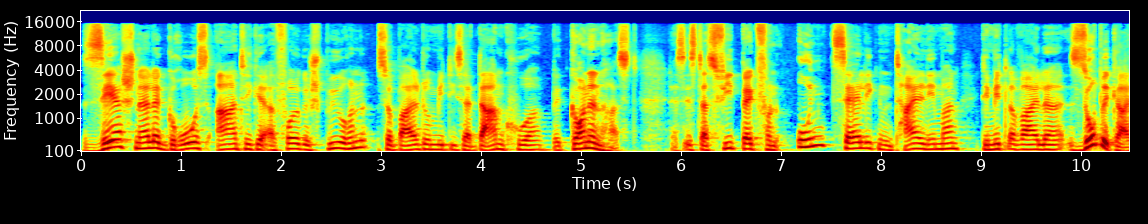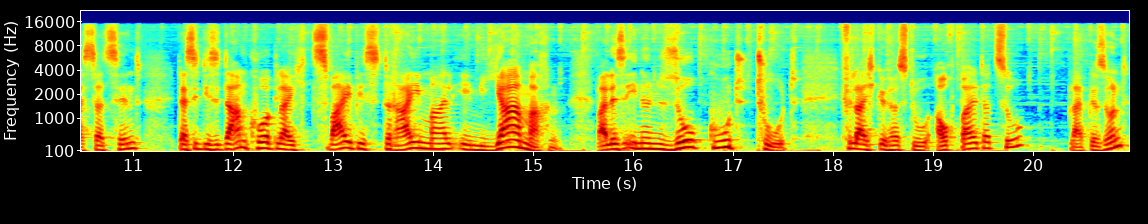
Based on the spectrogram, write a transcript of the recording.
sehr schnelle, großartige Erfolge spüren, sobald du mit dieser Darmkur begonnen hast. Das ist das Feedback von unzähligen Teilnehmern, die mittlerweile so begeistert sind, dass sie diese Darmkur gleich zwei bis dreimal im Jahr machen, weil es ihnen so gut tut. Vielleicht gehörst du auch bald dazu. Bleib gesund,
